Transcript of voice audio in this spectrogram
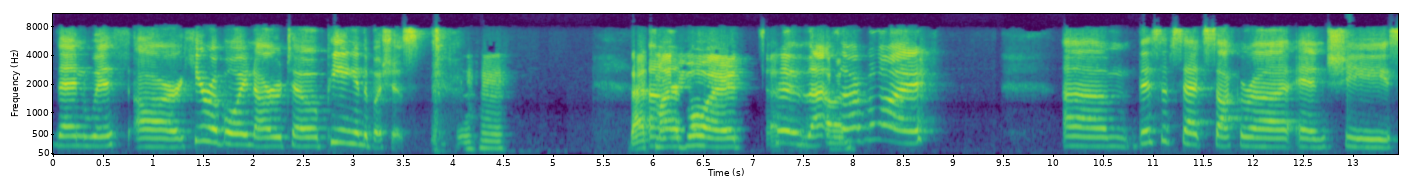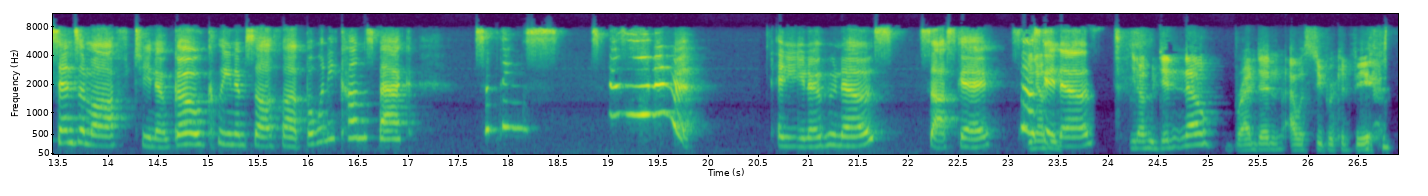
than with our hero boy Naruto peeing in the bushes? hmm That's Uh, my boy. That's fun. our boy. Um, this upsets Sakura, and she sends him off to, you know, go clean himself up. But when he comes back, something's, something's a little different. And you know who knows? Sasuke. You know Sasuke who- knows. You know who didn't know? Brendan. I was super confused.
